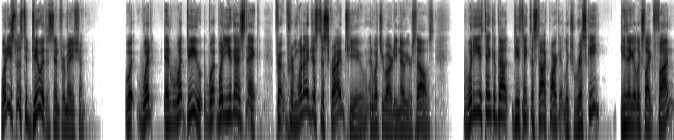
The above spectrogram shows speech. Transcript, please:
what are you supposed to do with this information? What what and what do you what what do you guys think? From from what I just described to you and what you already know yourselves, what do you think about? Do you think the stock market looks risky? Do you think it looks like fun?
